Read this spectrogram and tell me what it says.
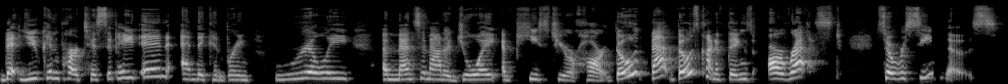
that you can participate in and they can bring really immense amount of joy and peace to your heart. Those that those kind of things are rest. So receive those.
